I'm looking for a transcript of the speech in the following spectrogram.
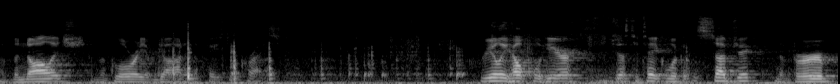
of the knowledge of the glory of God in the face of Christ. Really helpful here just to take a look at the subject, the verb,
